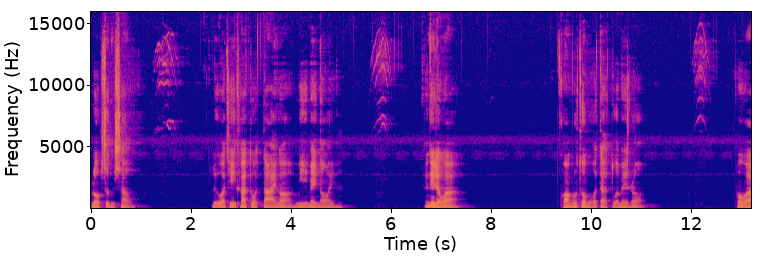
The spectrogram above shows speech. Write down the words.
โรคซึมเศร้า หรือว่าที่ฆ่าตัวตายก็มีไม่น้อย อันนี้เรียกว่า ความรู้ทั่วหัวแต่ตัวไม่รอด เพราะว่า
